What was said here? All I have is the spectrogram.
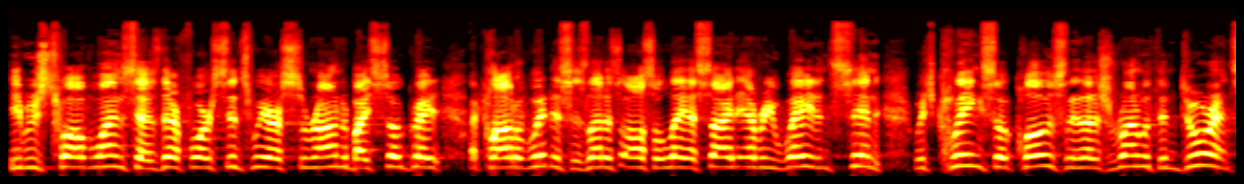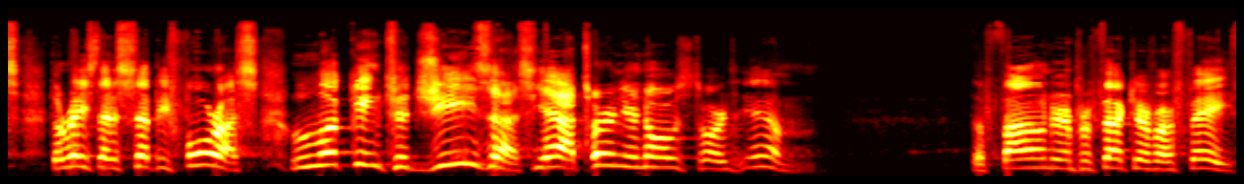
Hebrews 12:1 says, "Therefore, since we are surrounded by so great a cloud of witnesses, let us also lay aside every weight and sin which clings so closely, let us run with endurance the race that is set before us, looking to Jesus." Yeah, turn your nose towards him. The founder and perfecter of our faith,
